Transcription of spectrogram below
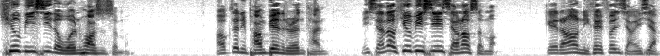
QBC 的文化是什么？好，跟你旁边的人谈。你想到 QBC 想到什么？给，然后你可以分享一下。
